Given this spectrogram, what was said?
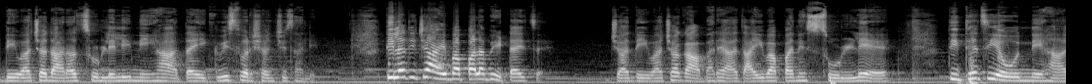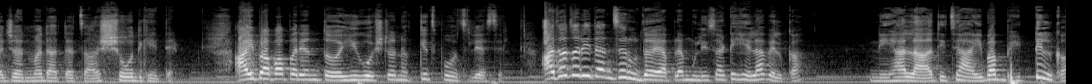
देवाच्या दारात सोडलेली नेहा आता एकवीस वर्षांची झाली. तिला तिच्या आईबापाला भेटायचंय. ज्या देवाच्या गाभाऱ्यात आईबापाने सोडले तिथेच येऊन नेहा जन्मदात्याचा शोध घेते. आईबाबापर्यंत ही गोष्ट नक्कीच पोहोचली असेल. आता तरी त्यांचे हृदय आपल्या मुलीसाठी हेलावेल का? नेहाला तिचे आईबाप भेटतील का?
